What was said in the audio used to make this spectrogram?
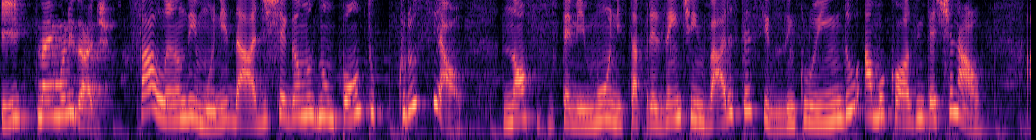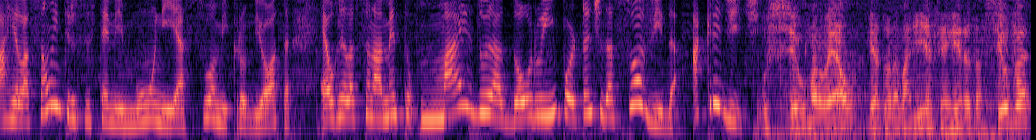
e na imunidade. Falando em imunidade, chegamos num ponto crucial. Nosso sistema imune está presente em vários tecidos, incluindo a mucosa intestinal. A relação entre o sistema imune e a sua microbiota é o relacionamento mais duradouro e importante da sua vida. Acredite. O seu Manuel e a dona Maria Ferreira da Silva,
